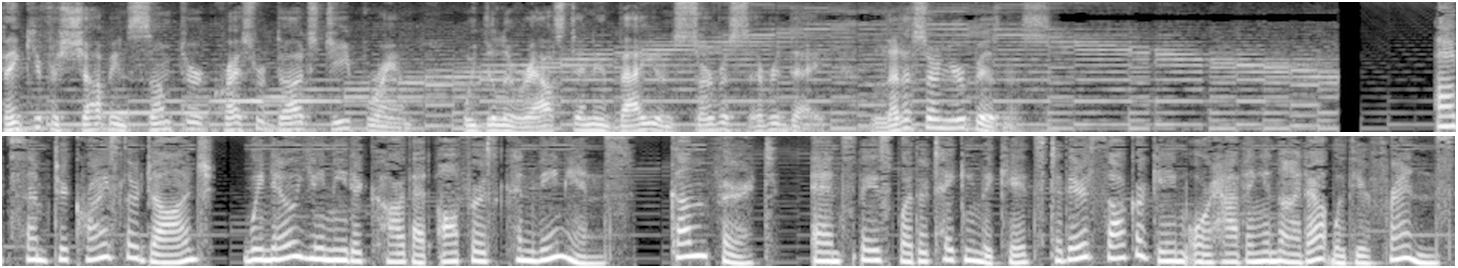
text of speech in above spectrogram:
Thank you for shopping Sumter Chrysler Dodge Jeep Ram. We deliver outstanding value and service every day. Let us earn your business. At Sumter Chrysler Dodge, we know you need a car that offers convenience, comfort, and space whether taking the kids to their soccer game or having a night out with your friends.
